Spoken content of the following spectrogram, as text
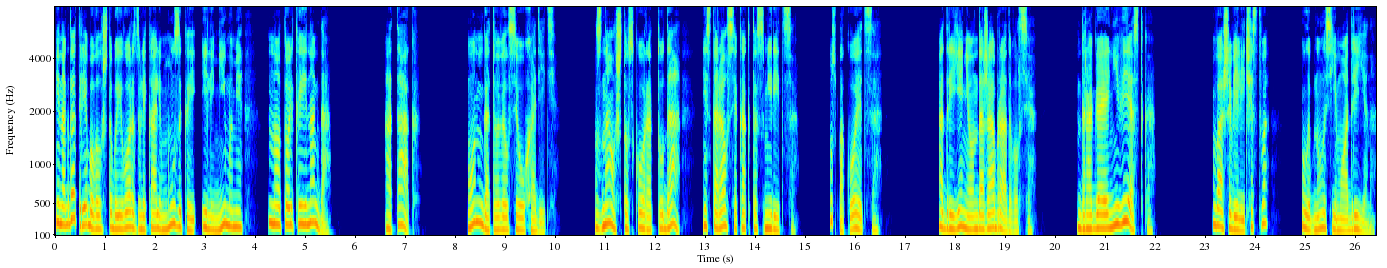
Иногда требовал, чтобы его развлекали музыкой или мимами, но только иногда. А так, он готовился уходить. Знал, что скоро туда, и старался как-то смириться, успокоиться. Адриене он даже обрадовался. «Дорогая невестка!» «Ваше Величество!» — улыбнулась ему Адриена.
